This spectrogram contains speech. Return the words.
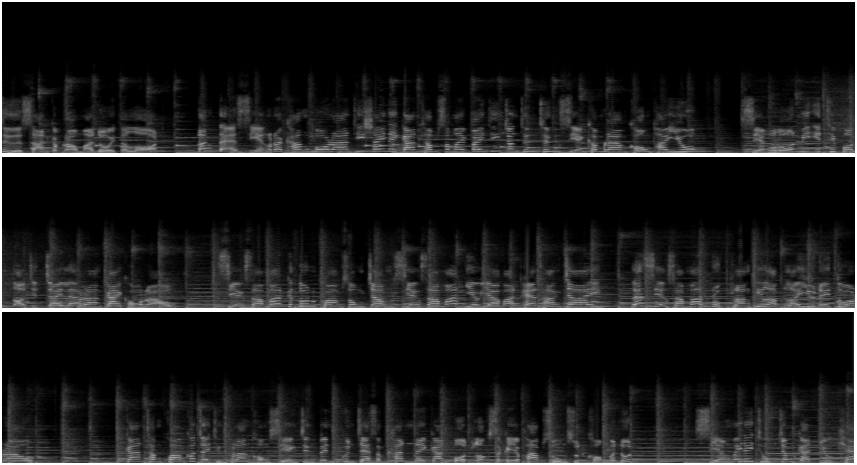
สื่อสารกับเรามาโดยตลอด ตั้งแต่เสียงระฆังโบราณที่ใช้ในการทำสมัยไปที่จนถึงถึงเสียงคำรามของพายุ เสียงโล้นมีอิทธิพลต่อจิตใจและร่างกายของเรา เสียงสามารถกระตุ้นความทรงจำเสียงสามารถเยียวยาบาดแผลทางใจ และเสียงสามารถปลุกพลังที่หลับไหลอยู่ในตัวเรา การทำความเข้าใจถึงพลังของเสียงจึงเป็นกุญแจสำคัญในการปลดล็อกศักยภาพสูงสุดของมนุษย์ เสียงไม่ได้ถูกจำกัดอยู่แค่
